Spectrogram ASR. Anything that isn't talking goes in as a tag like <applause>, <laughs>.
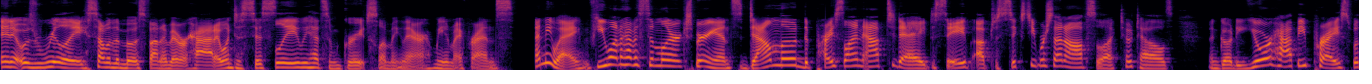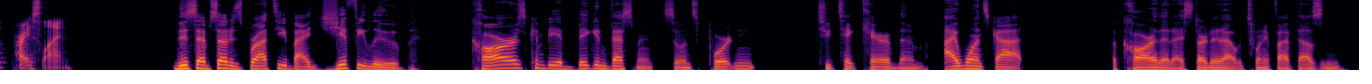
and it was really some of the most fun I've ever had. I went to Sicily. We had some great swimming there, me and my friends. Anyway, if you want to have a similar experience, download the Priceline app today to save up to 60% off select hotels and go to your happy price with Priceline. This episode is brought to you by Jiffy Lube. Cars can be a big investment, so it's important to take care of them. I once got a car that I started out with 25,000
